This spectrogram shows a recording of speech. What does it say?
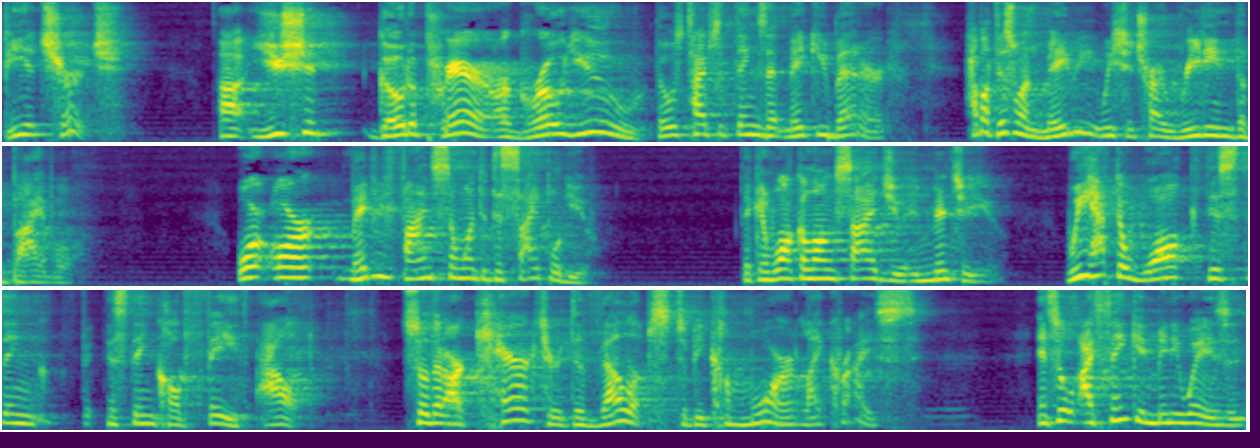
be at church. Uh, you should go to prayer or grow you, those types of things that make you better. How about this one? Maybe we should try reading the Bible. Or, or maybe find someone to disciple you that can walk alongside you and mentor you. We have to walk this thing, this thing called faith out so that our character develops to become more like Christ. And so I think in many ways, and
